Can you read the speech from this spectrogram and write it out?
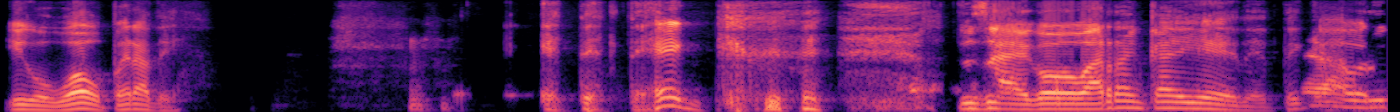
digo, wow, espérate, este este Tú sabes, como va a arrancar y este cabrón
